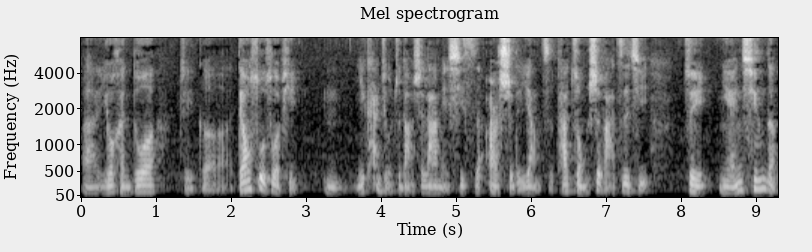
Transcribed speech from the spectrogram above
呃，有很多这个雕塑作品。嗯，一看就知道是拉美西斯二世的样子。他总是把自己最年轻的、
